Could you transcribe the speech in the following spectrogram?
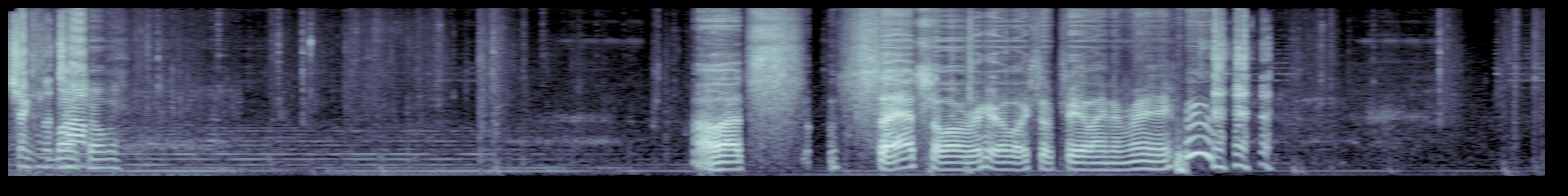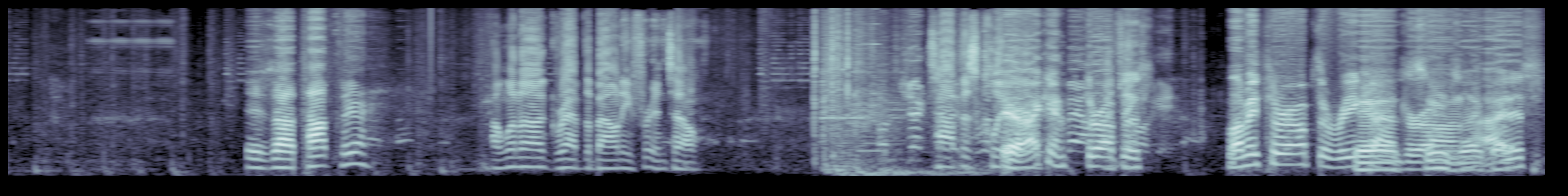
Checking the Bunch, top. homie. Oh, that's Satchel over here looks appealing to me. Is uh, top clear? I'm gonna grab the bounty for intel. Objective Top is clear. Here, I can throw up target. this- Let me throw up the Yeah, recon it seems drone. like I that. just,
